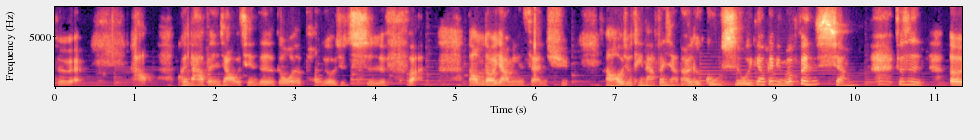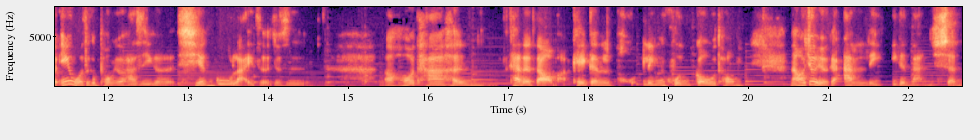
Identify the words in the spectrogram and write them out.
对不对？好，我跟大家分享，我前阵子跟我的朋友去吃饭，然后我们到阳明山去，然后我就听他分享到一个故事，我一定要跟你们分享。就是呃，因为我这个朋友他是一个仙姑来着，就是，然后他很看得到嘛，可以跟灵魂沟通，然后就有一个案例，一个男生。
